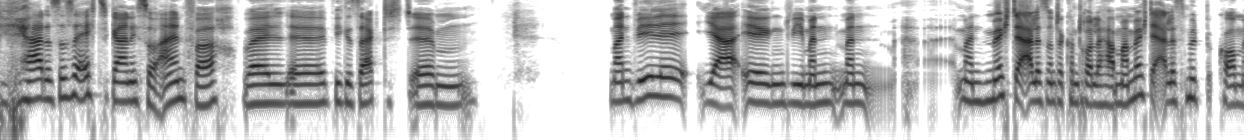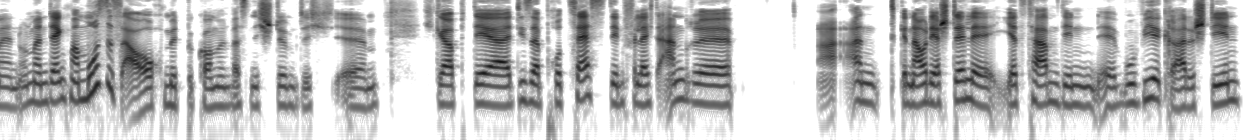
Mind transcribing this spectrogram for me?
Ja, das ist echt gar nicht so einfach, weil, äh, wie gesagt, ich, ähm, man will ja irgendwie, man, man, man möchte alles unter Kontrolle haben, man möchte alles mitbekommen und man denkt, man muss es auch mitbekommen, was nicht stimmt. Ich, ähm, ich glaube, der, dieser Prozess, den vielleicht andere an genau der Stelle jetzt haben, den, äh, wo wir gerade stehen,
